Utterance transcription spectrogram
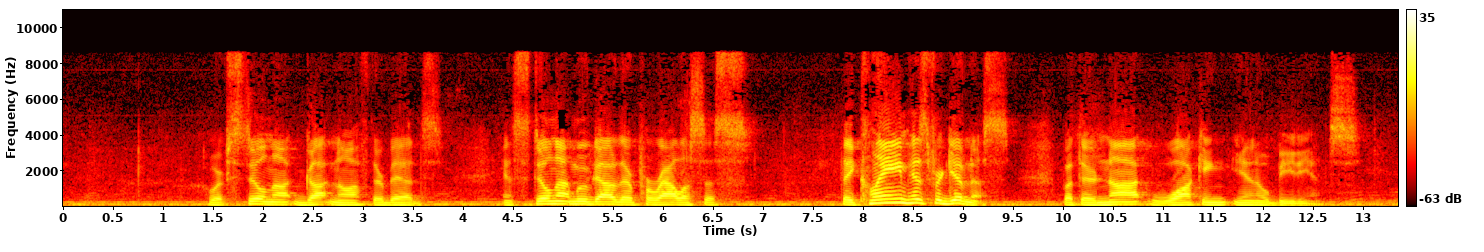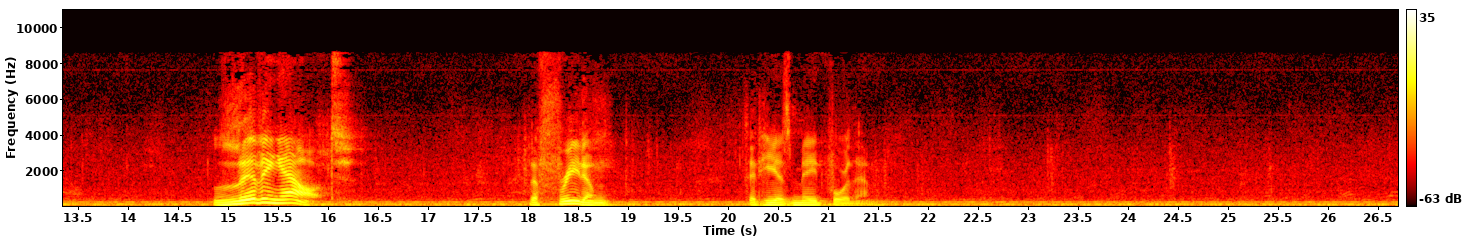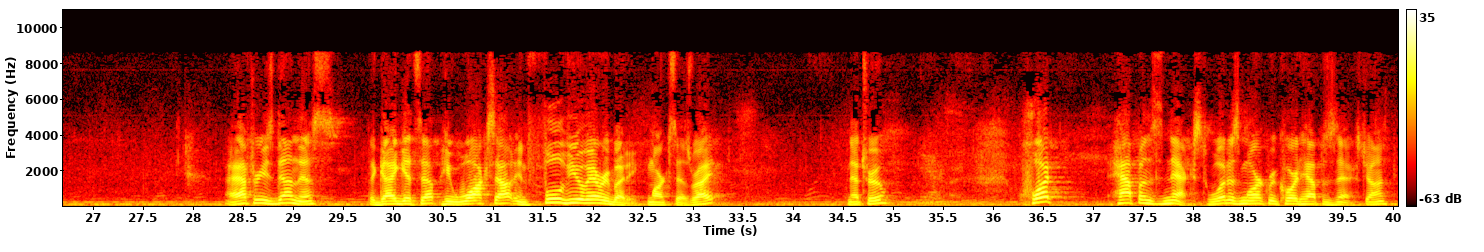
who have still not gotten off their beds and still not moved out of their paralysis. They claim His forgiveness, but they're not walking in obedience. Living out the freedom that He has made for them. After he's done this, the guy gets up, he walks out in full view of everybody, Mark says, right? Isn't that true? Yes. What happens next? What does Mark record happens next? John?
